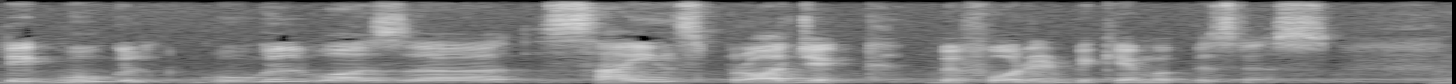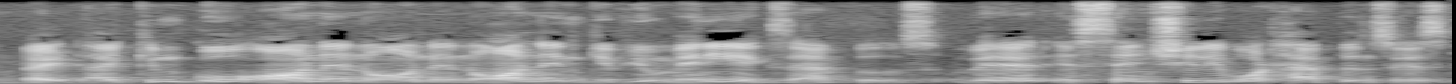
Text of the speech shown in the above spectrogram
Take hmm. Google. Google was a science project before it became a business. Hmm. Right? I can go on and on and on and give you many examples where essentially what happens is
